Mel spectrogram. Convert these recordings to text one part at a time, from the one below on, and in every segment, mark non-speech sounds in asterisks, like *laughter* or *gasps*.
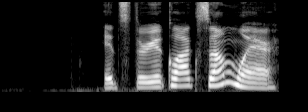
It's 3 o'clock somewhere.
